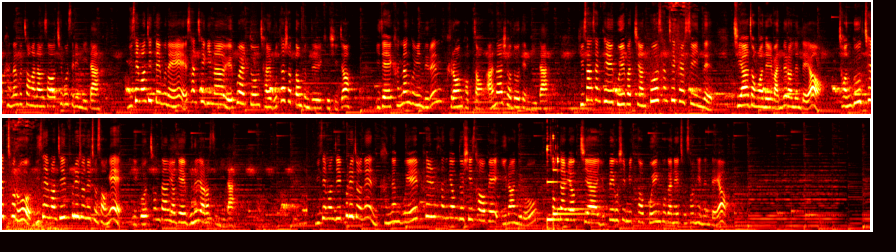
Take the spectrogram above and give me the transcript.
강남구청 아나운서 최보슬입니다. 미세먼지 때문에 산책이나 외부 활동 잘 못하셨던 분들 계시죠? 이제 강남구민들은 그런 걱정 안 하셔도 됩니다. 기상 상태에 구애받지 않고 산책할 수 있는 지하 정원을 만들었는데요. 전국 최초로 미세먼지 free zone을 조성해 이곳 청담역에 문을 열었습니다. 미세먼지 free zone은 강남구의 필환경도시 사업의 일환으로 청담역 지하 650m 보행 구간을 조성했는데요.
